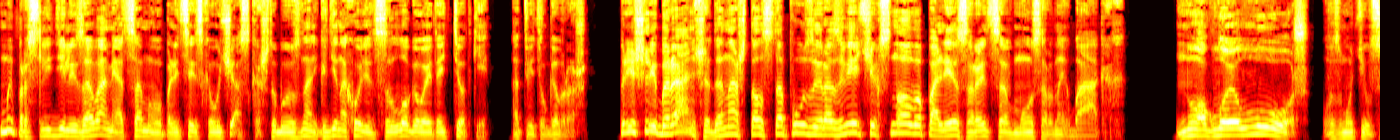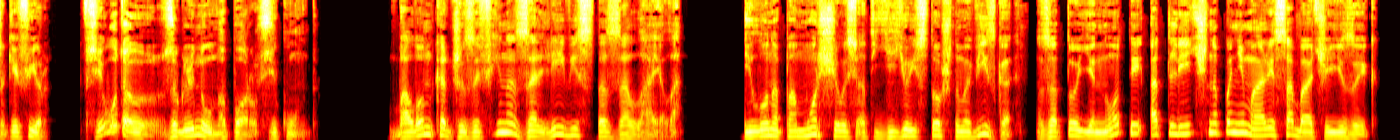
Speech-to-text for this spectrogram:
«Мы проследили за вами от самого полицейского участка, чтобы узнать, где находится логово этой тетки», — ответил Гаврош. «Пришли бы раньше, да наш толстопузый разведчик снова полез рыться в мусорных баках». «Наглая ложь!» — возмутился Кефир. «Всего-то заглянул на пару секунд». Баллонка Джозефина заливисто залаяла. Илона поморщилась от ее истошного визга, зато еноты отлично понимали собачий язык.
